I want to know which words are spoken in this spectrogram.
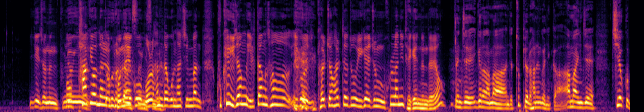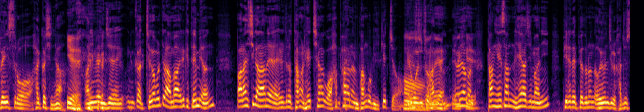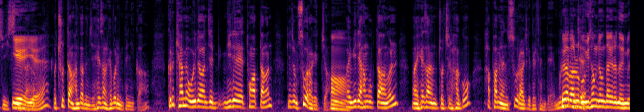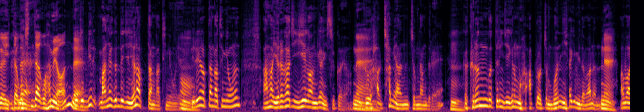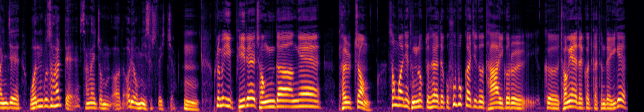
이게 저는 분명히 뭐 파견을 보내고 뭘 한다고는 하지만 국회의장 일당서 이거 결정할 때도 이게 좀 혼란이 되겠는데요? 그러니까 이제 이거는 아마 이제 투표를 하는 거니까 아마 이제 지역구 베이스로 할 것이냐, 예. 아니면 이제 그러니까 제가 볼 때는 아마 이렇게 되면 빠른 시간 안에 예를 들어 당을 해체하고 합하는 방법이 있겠죠. 어. 하면 네. 왜냐하면 당 해산을 해야지만이 비례대표들은 의원직을 가질 수 있으니까 예, 예. 뭐 출당한다든지 해산을 해버리면 되니까 그렇게 하면 오히려 이제 미래 통합당은 좀 수월하겠죠. 어. 미래 한국당을 해산 조치를 하고 합하면 수월하게 될 텐데. 그야말로 뭐 위성정당이라는 의미가 있다고 네. 친다고 하면. 네. 이제 만약 근데 이제 연합당 같은 경우에 어. 미래연합당 같은 경우는 아마 여러 가지 이해관계가 있을 거예요. 네. 그 참여한 정당들의 음. 그러니까 그런 것들이 이제 이거는 뭐 앞으로 좀 먼 이야기입니다만은 네. 아마 이제 원 구성할 때 상당히 좀 어, 어려움이 있을 수도 있죠. 음. 그러면 이 비례 정당의 결정 선관위에 등록도 해야 되고 후보까지도 다 이거를 그 정해야 될 것 같은데 이게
